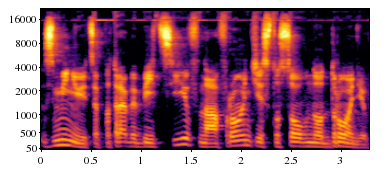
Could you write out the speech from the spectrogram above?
змінюються потреби бійців на фронті стосовно дронів?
